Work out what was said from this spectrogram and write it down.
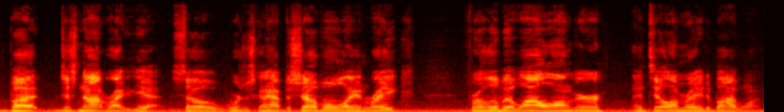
but just not right yet. So we're just going to have to shovel and rake for a little bit while longer until I'm ready to buy one.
